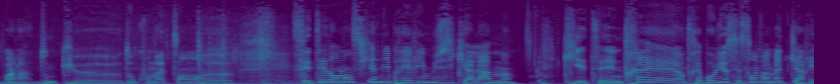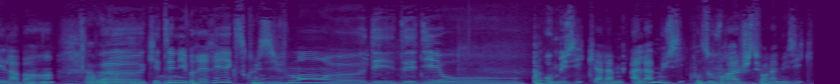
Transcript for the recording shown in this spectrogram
Voilà, donc euh, donc on attend. euh, C'était dans l'ancienne librairie Musicalam, qui était une très un très beau lieu. C'est 120 mètres carrés là-bas, hein, Ah oui, euh, qui était une librairie exclusivement euh, dé- dédiée aux, aux musiques, à la, à la musique, aux ouvrages sur la musique.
